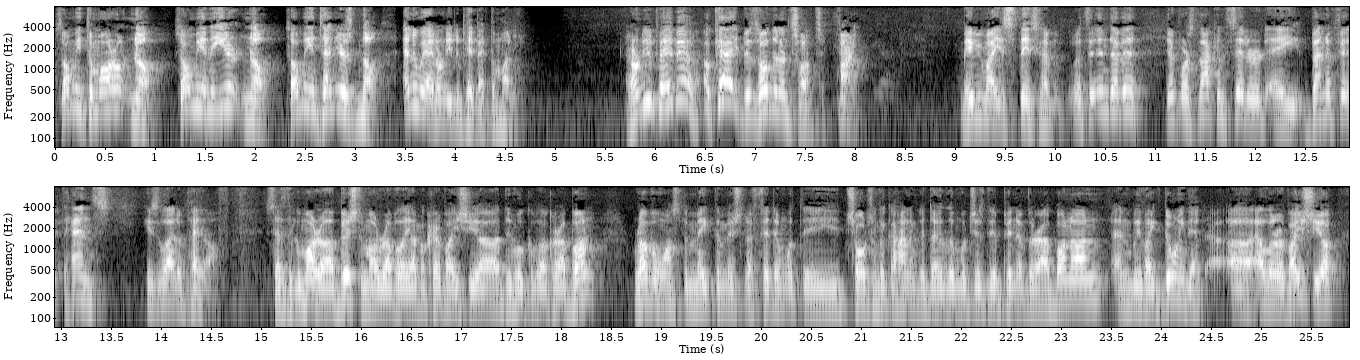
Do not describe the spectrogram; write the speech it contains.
Tell me tomorrow? No. Tell me in a year? No. Tell me in 10 years? No. Anyway, I don't need to pay back the money. I don't need to pay back? Okay, besonderen Fine. Maybe my estate's going to it's an indefinite, therefore it's not considered a benefit, hence he's allowed to pay off. Says the Gemara, Bishtama Rabban. Rava wants to make the Mishnah fit in with the children of the Kahanim Gedalim, which is the opinion of the Rabbanon, and we like doing that. Uh, Ella Rav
